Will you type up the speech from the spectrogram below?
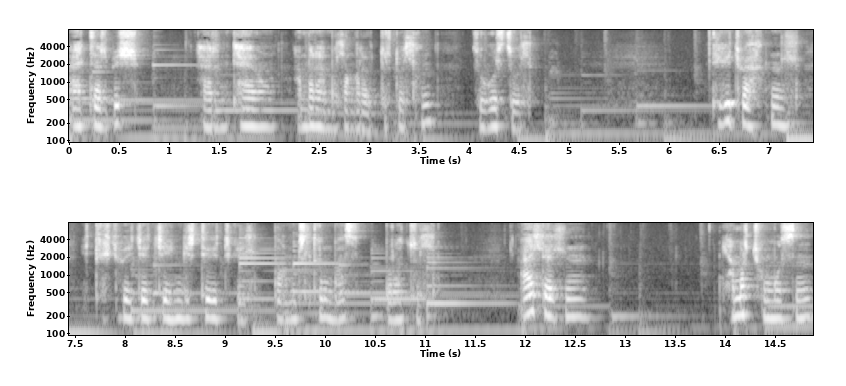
айцаар биш харин тайван амар амгалангаар өдөртүүлэх нь зүгээр зүйл. Тэгэж байхад нь л итгэж байжээ чи ингэж тэгж гэл догмжлдог нь бас буруу зүйл. Аль аль нь ямар ч хүмүүс нь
